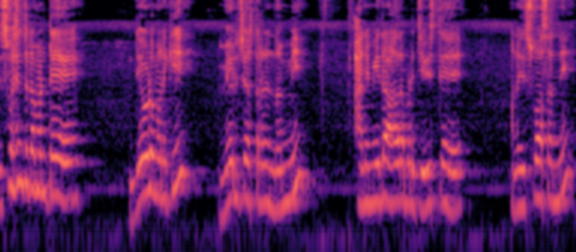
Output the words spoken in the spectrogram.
విశ్వసించడం అంటే దేవుడు మనకి మేలు చేస్తాడని నమ్మి ఆయన మీద ఆధారపడి జీవిస్తే మన విశ్వాసాన్ని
